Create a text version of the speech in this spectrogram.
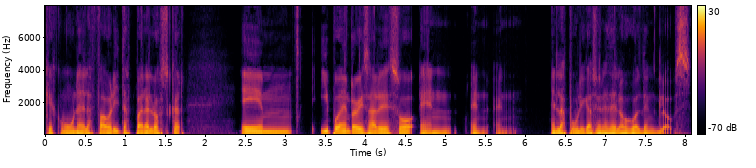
que es como una de las favoritas para el Oscar. Em, y pueden revisar eso en, las publicaciones de los Golden Globes.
